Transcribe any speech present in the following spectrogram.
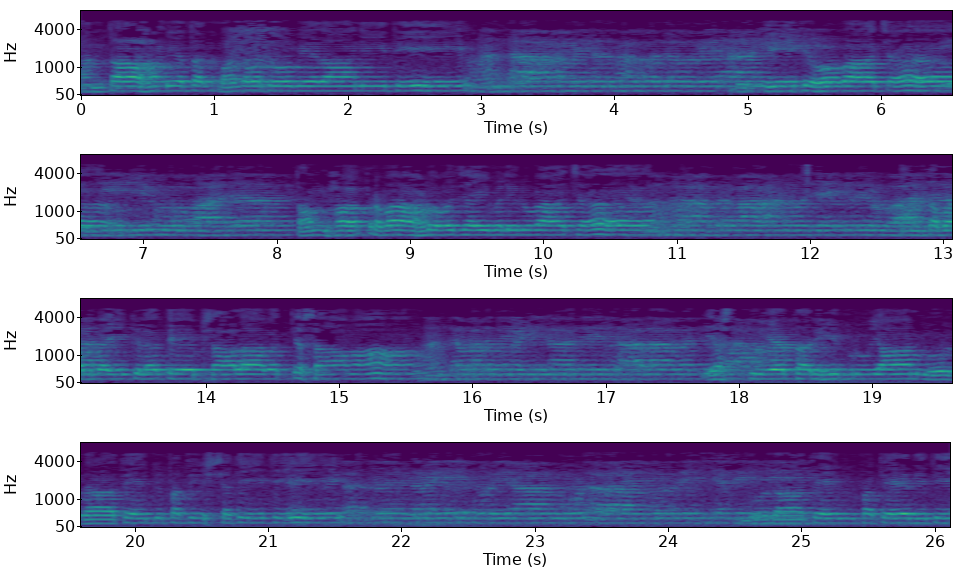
अंताहम ये भगवतो वेदानीति। होवाच। तंभ प्रवाहणो जैवलिरुवाच अंतवद्वै किलते शालावत्य सामा यस्तु ये तरी ब्रूयान मूर्धाते विपतिष्यती मूर्धाते विपतेदिति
